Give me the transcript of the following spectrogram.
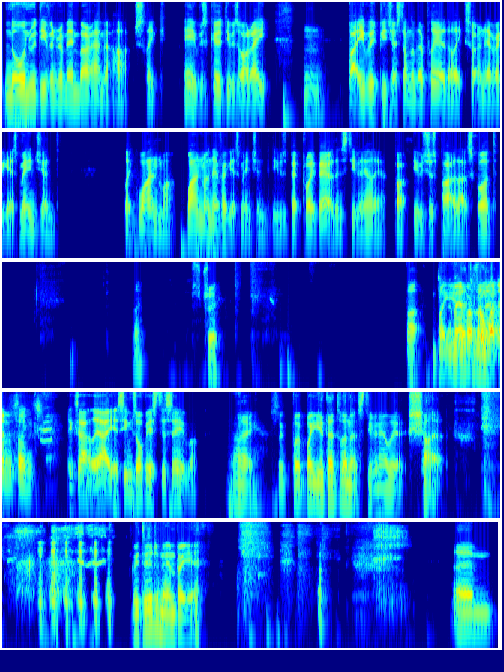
no one would even remember him at Hearts. Like, hey, he was good, he was all right, Hmm. but he would be just another player that like sort of never gets mentioned. Like Wanma, Wanma never gets mentioned. He was a bit, probably better than Stephen Elliott, but he was just part of that squad. It's true. But but you Remember did for win it. winning things. Exactly. Aye. It seems obvious to say, but Aye. So, but but you did win it, Stephen Elliott. Shut it. We do remember you. um,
